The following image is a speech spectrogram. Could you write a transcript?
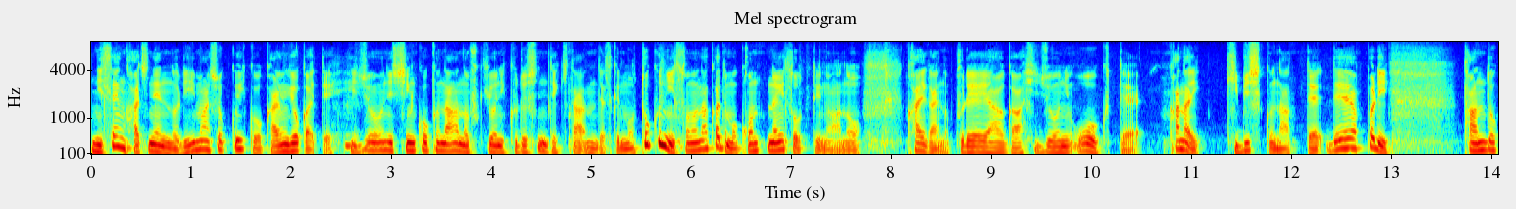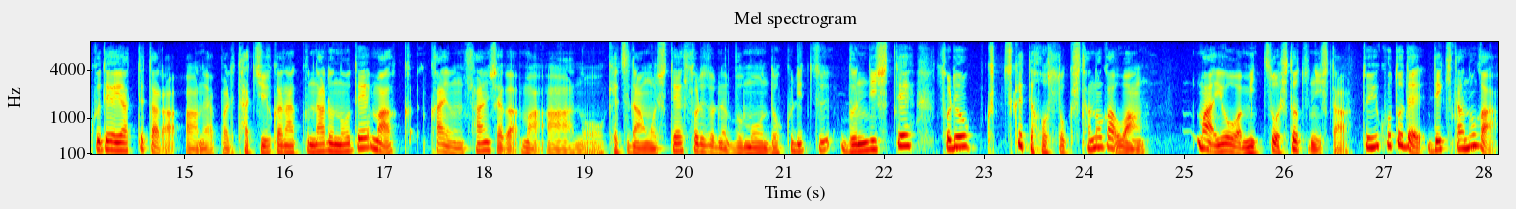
2008年のリーマンショック以降海運業界って非常に深刻なあの不況に苦しんできたんですけども特にその中でもコンテナ輸送っていうのはあの海外のプレイヤーが非常に多くてかなり厳しくなってでやっぱり単独でやってたらあのやっぱり立ち行かなくなるので、まあ、海運3社が、まあ、あの決断をしてそれぞれの部門を独立分離してそれをくっつけて発足したのがワン、まあ、要は3つを1つにしたということでできたのが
